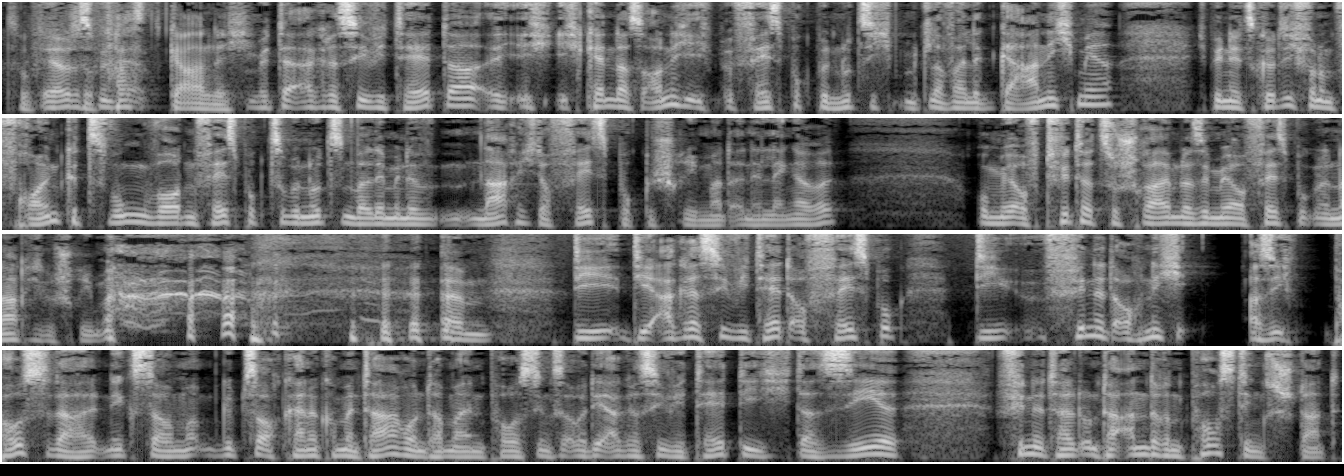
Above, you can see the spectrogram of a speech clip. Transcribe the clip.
So, Ja, das so fast gar nicht. Mit der Aggressivität da, ich, ich kenne das auch nicht. Ich, Facebook benutze ich mittlerweile gar nicht mehr. Ich bin jetzt kürzlich von einem Freund gezwungen worden, Facebook zu benutzen, weil der mir eine Nachricht auf Facebook geschrieben hat, eine längere, um mir auf Twitter zu schreiben, dass er mir auf Facebook eine Nachricht geschrieben hat. ähm, die, die Aggressivität auf Facebook, die findet auch nicht, also ich poste da halt nichts, darum gibt's auch keine Kommentare unter meinen Postings, aber die Aggressivität, die ich da sehe, findet halt unter anderen Postings statt.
